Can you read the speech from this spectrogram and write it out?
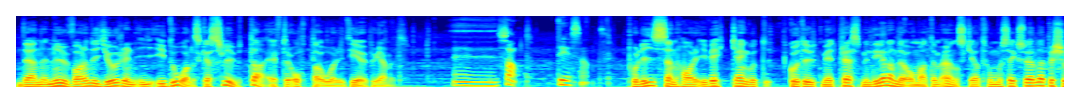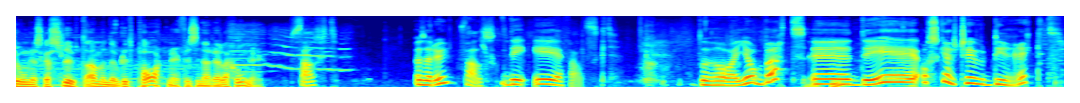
Den nuvarande juryn i Idol ska sluta efter åtta år i tv-programmet. Eh, sant. Det är sant. Polisen har i veckan gått, gått ut med ett pressmeddelande om att de önskar att homosexuella personer ska sluta använda ordet partner för sina relationer. Falskt. Vad sa du? Falskt. Det är falskt. Bra jobbat. Eh, det är Oskars tur direkt.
